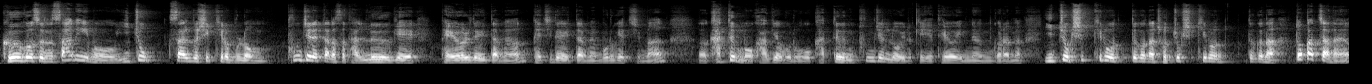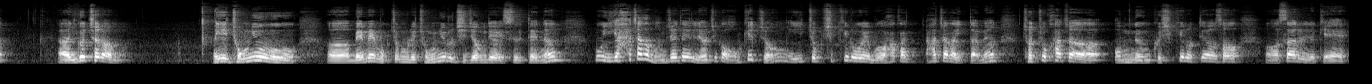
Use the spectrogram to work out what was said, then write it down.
그것은 쌀이 뭐 이쪽 쌀도 10kg 물론 품질에 따라서 다르게 배열되어 있다면 배치되어 있다면 모르겠지만 어, 같은 뭐 가격으로 같은 품질로 이렇게 되어 있는 거라면 이쪽 10kg 뜨거나 저쪽 10kg 뜨거나 똑같잖아요. 어, 이것처럼 이 종류 어, 매매 목적물이 종류로 지정되어 있을 때는 뭐 이게 하자가 문제될 여지가 없겠죠. 이쪽 10kg에 뭐 하가, 하자가 있다면 저쪽 하자 없는 그 10kg 떼어서 어, 쌀을 이렇게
